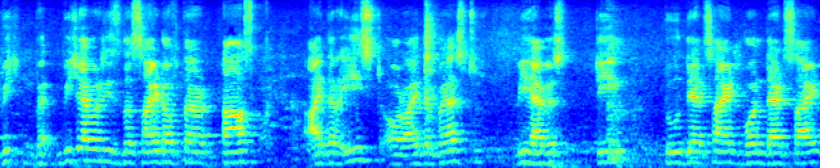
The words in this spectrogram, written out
which, whichever is the side of the task, either east or either west. We have a team, two that side, one that side.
